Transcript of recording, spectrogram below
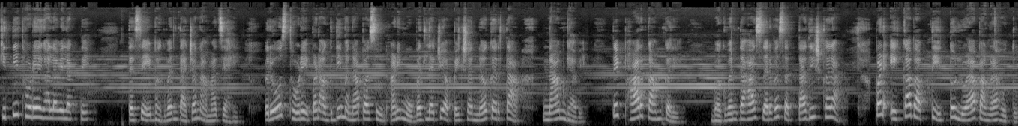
किती थोडे घालावे लागते? तसे भगवंताच्या नामाचे आहे. रोज थोडे पण अगदी मनापासून आणि मोबदल्याची अपेक्षा न करता नाम घ्यावे. ते फार काम करेल. भगवंत हा सर्व सत्ताधीश खरा पण एका बाबतीत तो लुळापांगळा होतो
